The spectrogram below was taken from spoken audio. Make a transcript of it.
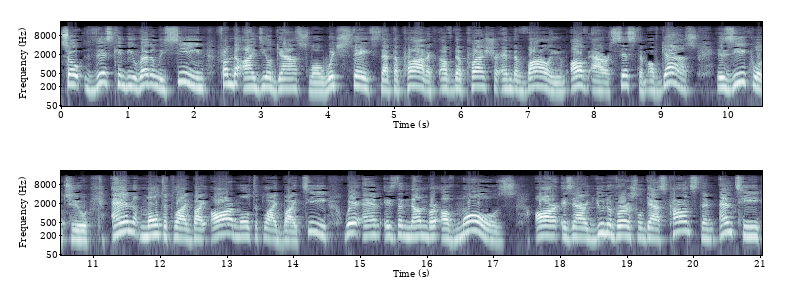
So this can be readily seen from the ideal gas law, which states that the product of the pressure and the volume of our system of gas is equal to N multiplied by R multiplied by T, where N is the number of moles R is our universal gas constant and T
